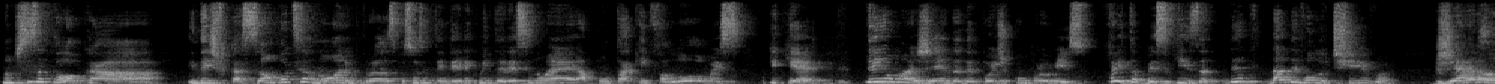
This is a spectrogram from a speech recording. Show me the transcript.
Não precisa colocar identificação, pode ser anônimo, para as pessoas entenderem que o interesse não é apontar quem falou, mas o que, que é. Tenha uma agenda depois de compromisso. Feita a pesquisa, dá devolutiva, gera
